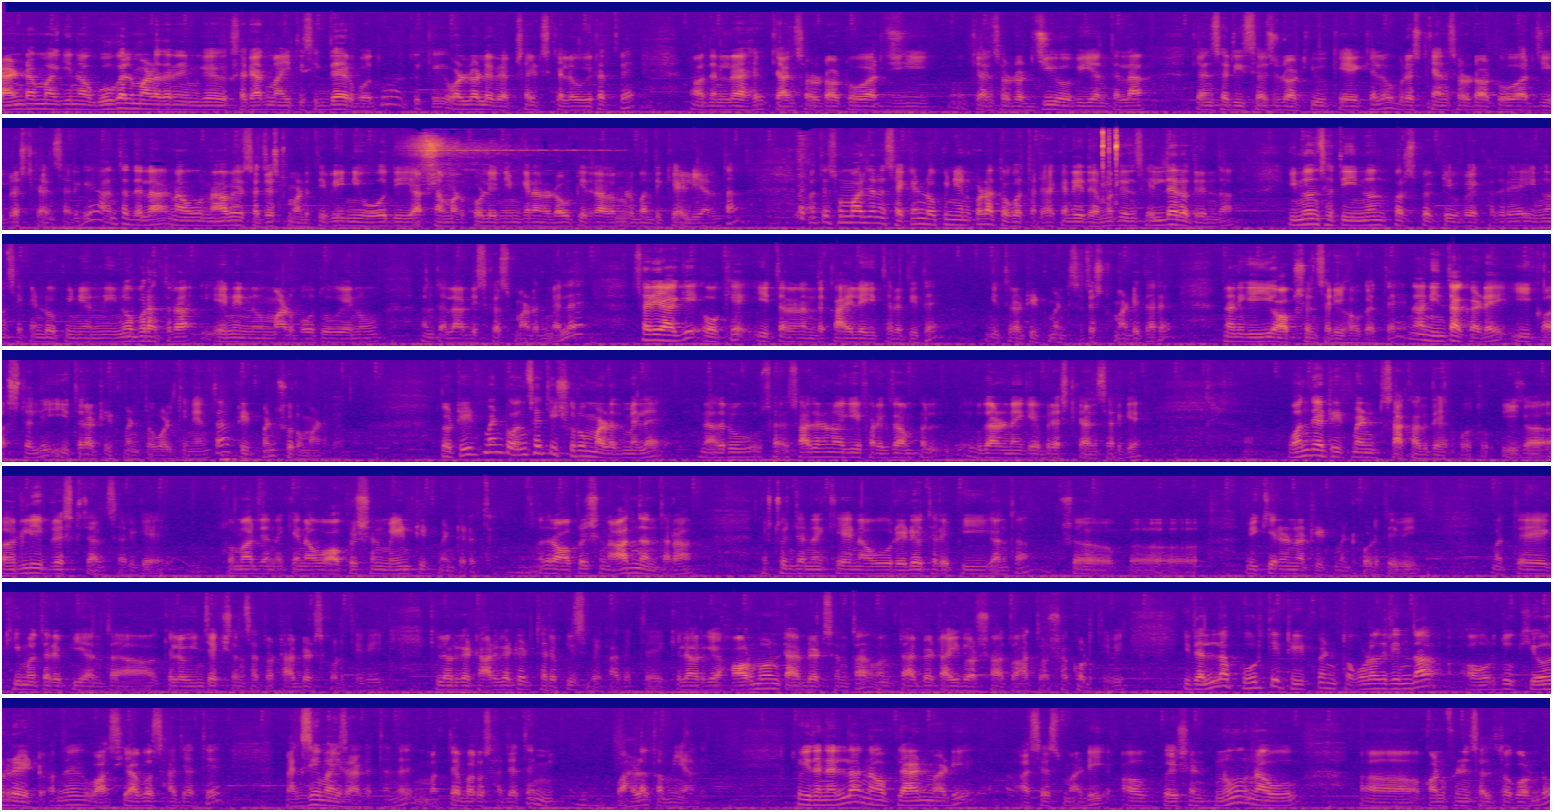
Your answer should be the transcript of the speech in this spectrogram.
ರ್ಯಾಂಡಮ್ ಆಗಿ ನಾವು ಗೂಗಲ್ ಮಾಡಿದ್ರೆ ನಿಮಗೆ ಸರಿಯಾದ ಮಾಹಿತಿ ಸಿಗದೇ ಇರ್ಬೋದು. ಅದಕ್ಕೆ ಒಳ್ಳೊಳ್ಳೆ ವೆಬ್ಸೈಟ್ಸ್ ಕೆಲವು ಇರುತ್ತೆ. ನಾವು ಅದನ್ನೆಲ್ಲ cancer dot O R G cancer dot G O V ಅಂತೆಲ್ಲ cancer research dot U K ಕೆಲವು breast cancer dot O R G breast ಕ್ಯಾನ್ಸರ್ಗೆ ಅಂಥದ್ದೆಲ್ಲ ನಾವು ನಾವೇ ಸಜೆಸ್ಟ್ ಮಾಡ್ತೀವಿ. ನೀವು ಓದಿ, ಅರ್ಥ ಮಾಡ್ಕೊಳ್ಳಿ, ನಿಮ್ಗೆ ಏನಾದ್ರು ಡೌಟ್ ಇದ್ದರೆ ಅದ್ರ ಬಂದು ಕೇಳಿ ಅಂತ. ಮತ್ತು ಸುಮಾರು ಜನ ಸೆಕೆಂಡ್ ಒಪಿನಿಯನ್ ಕೂಡ ತೊಗೋತಾರೆ. ಯಾಕಂದರೆ ಇದು ಎಮರ್ಜೆನ್ಸಿ ಇಲ್ಲದೇ ಇರೋದ್ರಿಂದ ಇನ್ನೊಂದು ಸತಿ ಇನ್ನೊಂದು ಪರ್ಸ್ಪೆಕ್ಟಿವ್ ಬೇಕಾದರೆ ಇನ್ನೊಂದು ಸೆಕೆಂಡ್ ಒಪಿನಿಯನ್ ಇನ್ನೊಬ್ಬರ ಹತ್ರ ಏನೇನು ಮಾಡ್ಬೋದು, ಏನು ಅಂತೆಲ್ಲ ಡಿಸ್ಕಸ್ ಮಾಡಿದ್ಮೇಲೆ ಸರಿಯಾಗಿ ಓಕೆ ಈ ಥರ ನನ್ನ ಕಾಯಿಲೆ ಈ ಥರದ್ದಿದೆ, ಈ ಥರ ಟ್ರೀಟ್ಮೆಂಟ್ ಸಜೆಸ್ಟ್ ಮಾಡಿದ್ದಾರೆ, ನನಗೆ ಈ ಆಪ್ಷನ್ ಸರಿ ಹೋಗುತ್ತೆ, ನಾನು ಇಂಥ ಕಡೆ ಈ ಕಾಸ್ಟಲ್ಲಿ ಈ ಥರ ಟ್ರೀಟ್ಮೆಂಟ್ ತೊಗೊಳ್ತೀನಿ ಅಂತ ಟ್ರೀಟ್ಮೆಂಟ್ ಶುರು ಮಾಡಬೇಕು. ಸೊ ಟ್ರೀಟ್ಮೆಂಟ್ ಒಂದು ಸತಿ ಶುರು ಮಾಡಿದ್ಮೇಲೆ ಏನಾದರೂ ಸಾಧಾರಣವಾಗಿ ಫಾರ್ ಎಕ್ಸಾಂಪಲ್ ಉದಾಹರಣೆಗೆ ಬ್ರೆಸ್ಟ್ ಕ್ಯಾನ್ಸರ್ಗೆ ಒಂದೇ ಟ್ರೀಟ್ಮೆಂಟ್ ಸಾಕಾಗದೇ ಇರ್ಬೋದು. ಈಗ ಅರ್ಲಿ ಬ್ರೆಸ್ಟ್ ಕ್ಯಾನ್ಸರ್ಗೆ ಸುಮಾರು ಜನಕ್ಕೆ ನಾವು ಆಪ್ರೇಷನ್ ಮೇನ್ ಟ್ರೀಟ್ಮೆಂಟ್ ಇರುತ್ತೆ. ಅಂದರೆ ಆಪ್ರೇಷನ್ ಆದ ನಂತರ ಎಷ್ಟೊಂದು ಜನಕ್ಕೆ ನಾವು ರೇಡಿಯೋಥೆರಪಿ ಅಂತ ಶ ವಿಕಿರಣ ಟ್ರೀಟ್ಮೆಂಟ್ ಕೊಡ್ತೀವಿ. ಮತ್ತು ಕೀಮೊಥೆರಪಿ ಅಂತ ಕೆಲವು ಇಂಜೆಕ್ಷನ್ಸ್ ಅಥವಾ ಟ್ಯಾಬ್ಲೆಟ್ಸ್ ಕೊಡ್ತೀವಿ. ಕೆಲವರಿಗೆ ಟಾರ್ಗೆಟೆಡ್ ಥೆರಪೀಸ್ ಬೇಕಾಗುತ್ತೆ. ಕೆಲವರಿಗೆ ಹಾರ್ಮೋನ್ ಟ್ಯಾಬ್ಲೆಟ್ಸ್ ಅಂತ ಒಂದು ಟ್ಯಾಬ್ಲೆಟ್ ಐದು ವರ್ಷ ಅಥವಾ ಹತ್ತು ವರ್ಷ ಕೊಡ್ತೀವಿ. ಇದೆಲ್ಲ ಪೂರ್ತಿ ಟ್ರೀಟ್ಮೆಂಟ್ ತೊಗೊಳೋದ್ರಿಂದ ಅವ್ರದ್ದು ಕ್ಯೂರ್ ರೇಟ್ ಅಂದರೆ ವಾಸಿಯಾಗೋ ಸಾಧ್ಯತೆ ಮ್ಯಾಕ್ಸಿಮೈಸ್ ಆಗುತ್ತೆ. ಅಂದರೆ ಮತ್ತೆ ಬರೋ ಸಾಧ್ಯತೆ ಬಹಳ ಕಮ್ಮಿ ಆಗುತ್ತೆ. ಸೊ ಇದನ್ನೆಲ್ಲ ನಾವು ಪ್ಲ್ಯಾನ್ ಮಾಡಿ ಅಸೆಸ್ ಮಾಡಿ, ಆ ಪೇಷಂಟ್ನೂ ನಾವು ಕಾನ್ಫಿಡೆನ್ಸಲ್ಲಿ ತೊಗೊಂಡು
